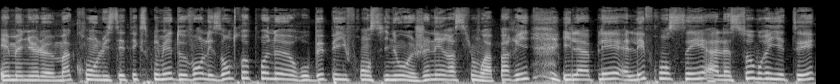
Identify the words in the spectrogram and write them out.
Emmanuel Macron lui s'est exprimé devant les entrepreneurs au BPI Francino Génération à Paris. Il a appelé les Français à la sobriété.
